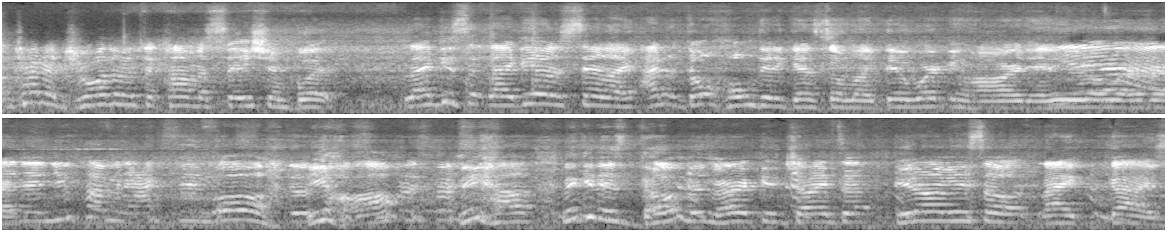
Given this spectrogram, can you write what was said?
I'm trying to draw them into conversation, but like it's like you understand, like I don't, don't hold it against them. Like they're working hard and you know Yeah, whatever. and then you come and act in Oh, the- ni hao, ni hao. Look at this dumb American trying to, you know what I mean? So, like, guys,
